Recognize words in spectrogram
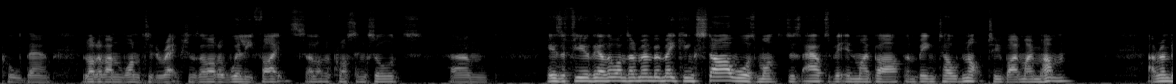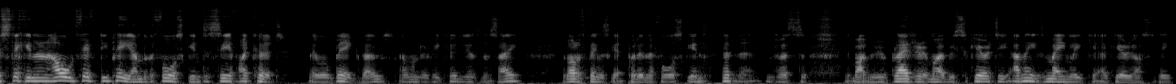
pulled down. A lot of unwanted erections, a lot of willy fights, a lot of crossing swords. Um, here's a few of the other ones. I remember making Star Wars monsters out of it in my bath and being told not to by my mum. I remember sticking an old 50p under the foreskin to see if I could. They were big, those. I wonder if he could. He doesn't say a lot of things get put in the foreskin. it might be for pleasure, it might be security. I think it's mainly a curiosity.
